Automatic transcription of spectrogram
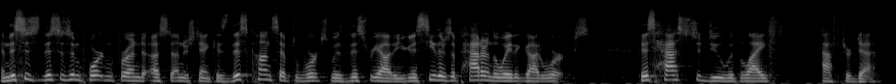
And this is, this is important for us to understand because this concept works with this reality. You're going to see there's a pattern the way that God works. This has to do with life after death,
